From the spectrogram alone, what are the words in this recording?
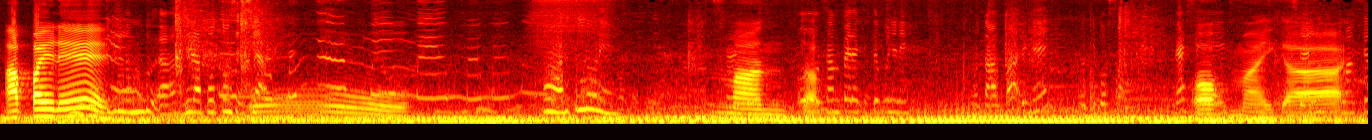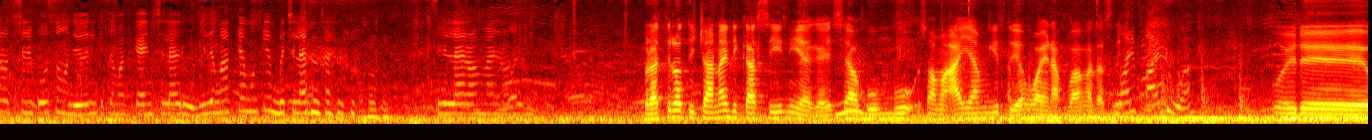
Apa ini? Lembut ah. Dia dah potong siap-siap. Oh, Oh, ada telur ni. Oh, mantap. sampai dah kita punya ni. Murtabak dengan roti kosong. Terima kasih. Oh my god. makan roti canai kosong je, ni kita makan celaru. Bila makan mungkin bercelaru-laru. Bismillahirrahmanirrahim. Berarti roti canai dikasih ini ya guys ya bumbu sama ayam gitu ya. Wah enak banget asli. Wah, dia padu ah. Wih deh.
